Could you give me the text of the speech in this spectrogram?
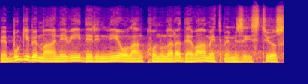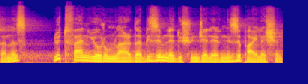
ve bu gibi manevi derinliği olan konulara devam etmemizi istiyorsanız, lütfen yorumlarda bizimle düşüncelerinizi paylaşın.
